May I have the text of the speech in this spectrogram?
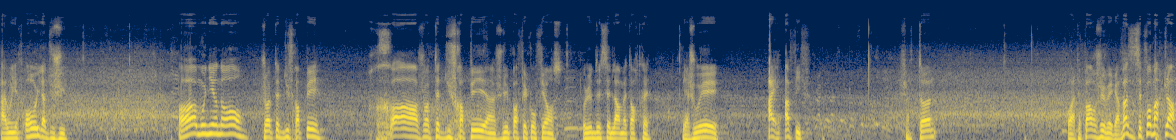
Ah Mounir. Oh, il a du jus. Oh Mounir, non. J'aurais peut-être dû frapper. Oh, j'aurais peut-être dû frapper. Hein. Je lui ai pas fait confiance. Au lieu d'essayer de la remettre en retrait. Bien joué. Allez, Afif. Charlton. Ouais, t'es pas hors jeu, Vega. Vas-y, cette fois, marque là.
